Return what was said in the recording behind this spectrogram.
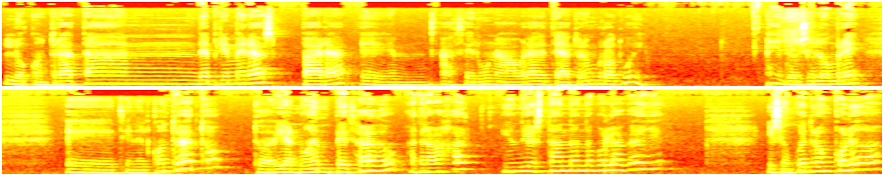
lo contratan de primeras para em, hacer una obra de teatro en Broadway. Entonces el hombre eh, tiene el contrato, todavía no ha empezado a trabajar y un día está andando por la calle y se encuentra un colega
